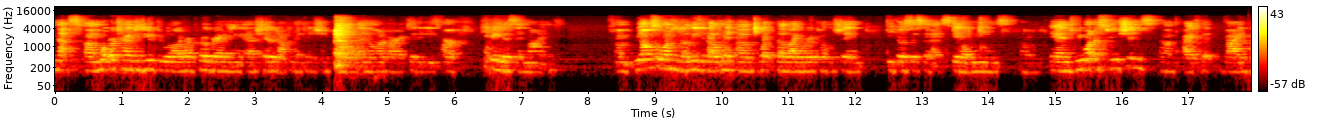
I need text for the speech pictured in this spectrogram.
And that's um what we're trying to do through a lot of our programming and our shared documentation and a lot of our activities are keeping this in mind. Um we also wanted to lead development of what the library publishing ecosystem at scale means. Um, and we want a solutions, um, that provide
